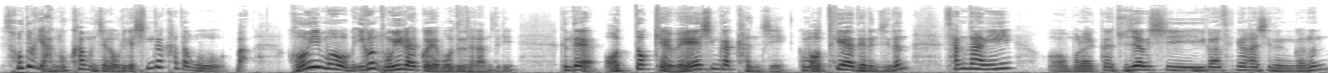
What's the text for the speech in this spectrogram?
소득 양극화 문제가 우리가 심각하다고 막 거의 뭐 이건 동의를 할 거예요 모든 사람들이. 근데 어떻게 왜 심각한지 그럼 어떻게 해야 되는지는 상당히 어 뭐랄까 주재영 씨가 생각하시는 거는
